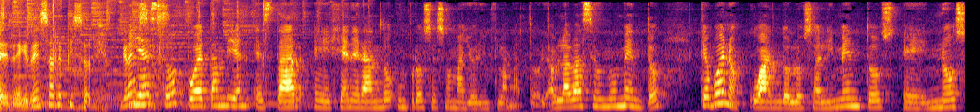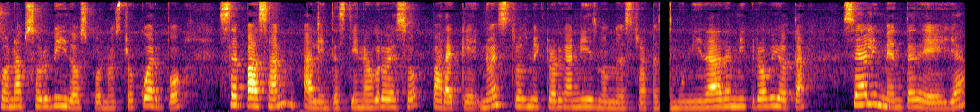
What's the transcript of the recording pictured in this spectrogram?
Te regreso al episodio. Gracias. Y esto puede también estar eh, generando un proceso mayor inflamatorio. Hablaba hace un momento que bueno, cuando los alimentos eh, no son absorbidos por nuestro cuerpo, se pasan al intestino grueso para que nuestros microorganismos, nuestra comunidad de microbiota, se alimente de ella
